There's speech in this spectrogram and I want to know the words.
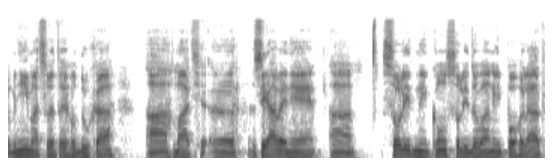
vnímať Svetého Ducha a mať e, zjavenie a solidný, konsolidovaný pohľad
